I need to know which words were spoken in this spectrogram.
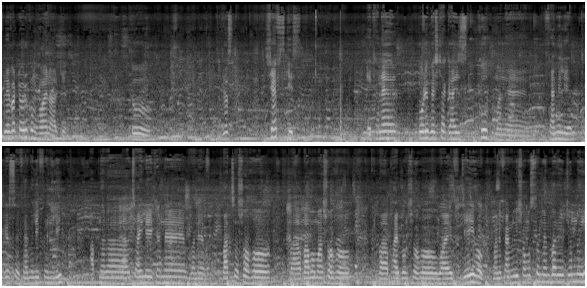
ফ্লেভারটা ওরকম হয় না আর কি তো জাস্ট শেফস কিস এখানে পরিবেশটা গাইজ খুব মানে ফ্যামিলিয়ার ঠিক আছে? ফ্যামিলি ফ্রেন্ডলি আপনারা চাইলে এখানে মানে বাচ্চা সহ বা বাবা মা সহ বা ভাই বোন সহ ওয়াইফ যেই হোক মানে ফ্যামিলির সমস্ত মেম্বারের জন্যই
